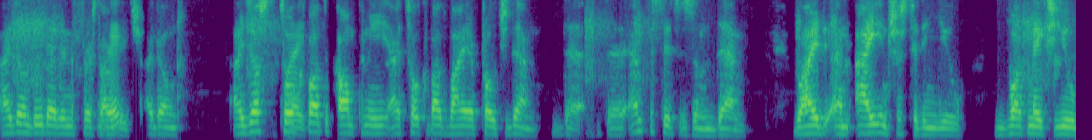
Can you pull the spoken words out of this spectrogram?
I don't do that in the first okay. outreach. I don't. I just talk right. about the company. I talk about why I approach them. The the emphasis is on them. Why am I interested in you? What makes you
